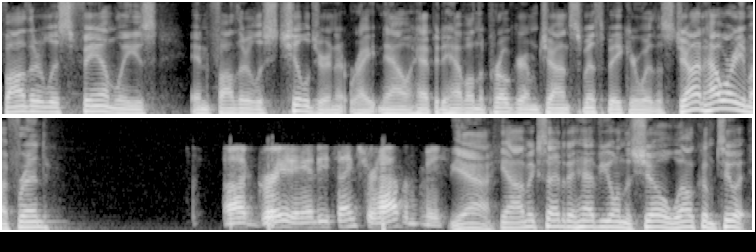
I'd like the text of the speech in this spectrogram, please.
fatherless families and fatherless children right now. Happy to have on the program John Smithbaker with us. John, how are you, my friend? Uh, great, Andy. Thanks for having me. Yeah, yeah, I'm excited to have you on the show. Welcome to it.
